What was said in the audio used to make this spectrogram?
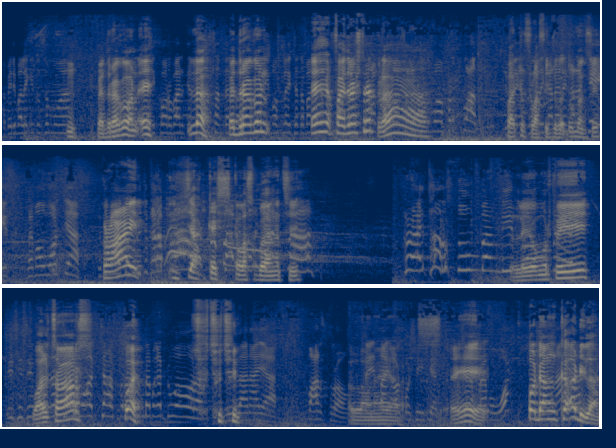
Tapi dibalik itu semua... Hmm, Pedragon eh lah, dari Pedragon. Eh, Fire Strike lah. Waduh, Fluffy juga Diberikan tumbang oleh sih. Cry. Iya, guys, kelas banget sih. Cry harus tumbang di Leo Murphy. Wild Charge. Wah. Cucin. Position. Eh, pedang keadilan.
